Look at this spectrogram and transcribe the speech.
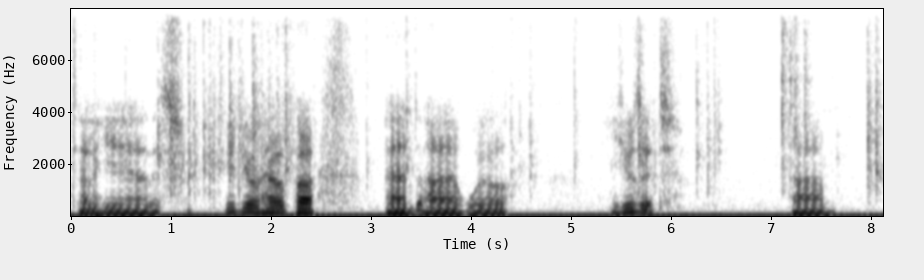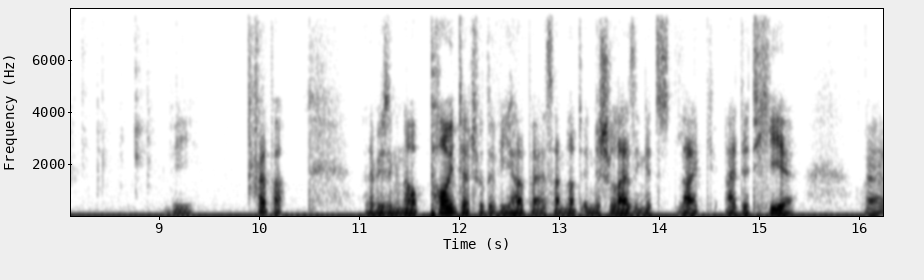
tell here this video helper and I will use it. Um, v helper and I'm using now pointer to the v helper as I'm not initializing it like I did here where I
